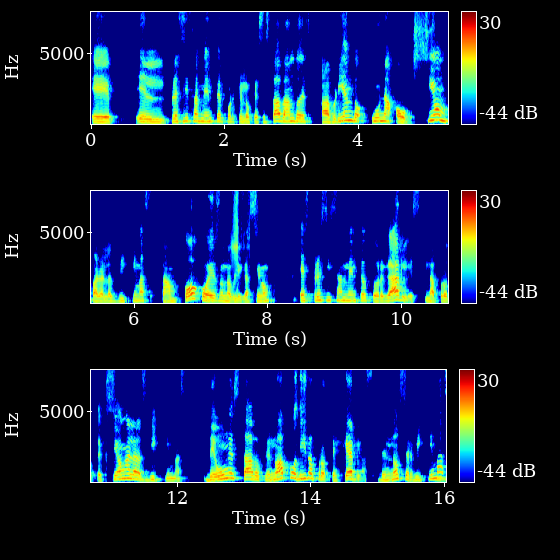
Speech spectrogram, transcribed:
Eh, el, precisamente porque lo que se está dando es abriendo una opción para las víctimas, tampoco es una obligación, es precisamente otorgarles la protección a las víctimas de un Estado que no ha podido protegerlas de no ser víctimas,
